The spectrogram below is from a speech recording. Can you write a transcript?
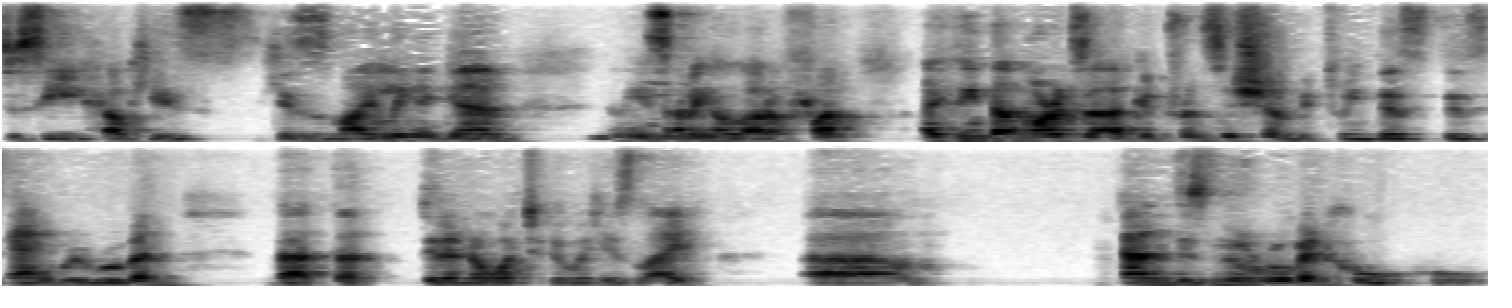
to see how he's he's smiling again and he's having a lot of fun. I think that marks a good transition between this this angry Ruben that that didn't know what to do with his life, um, and this new Ruben who who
